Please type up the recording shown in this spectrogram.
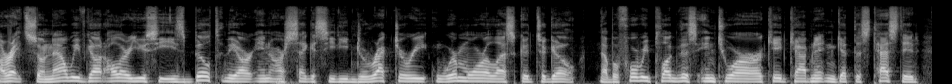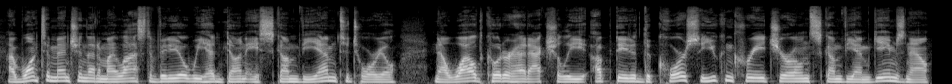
Alright, so now we've got all our UCEs built, they are in our Sega CD directory, we're more or less good to go. Now before we plug this into our arcade cabinet and get this tested, I want to mention that in my last video we had done a ScummVM tutorial. Now WildCoder had actually updated the course so you can create your own ScummVM games now.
